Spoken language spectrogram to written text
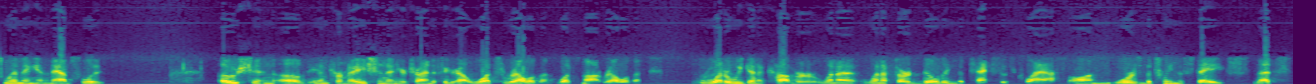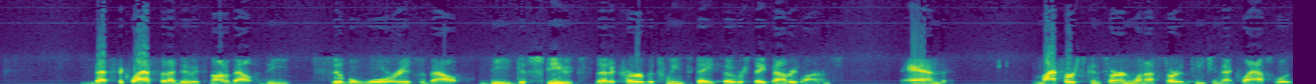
swimming in an absolute ocean of information, and you're trying to figure out what's relevant, what's not relevant. What are we going to cover? When I when I started building the Texas class on wars between the states, that's that's the class that I do. It's not about the civil war. It's about the disputes that occur between states over state boundary lines. And my first concern when I started teaching that class was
